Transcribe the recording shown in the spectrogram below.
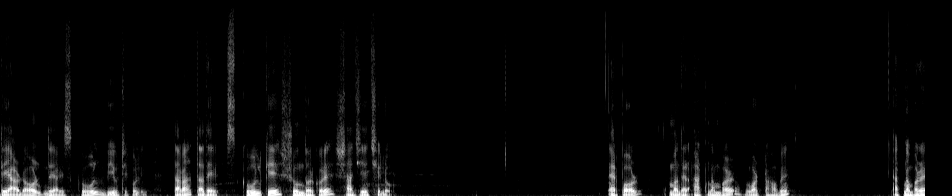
they adorn their school beautifully তারা তাদের স্কুলকে সুন্দর করে সাজিয়েছিল। এরপর আমাদের আট নাম্বার ওয়ার্ডটা হবে। আট নাম্বারে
